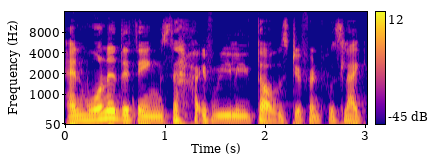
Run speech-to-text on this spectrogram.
And one of the things that I really thought was different was like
